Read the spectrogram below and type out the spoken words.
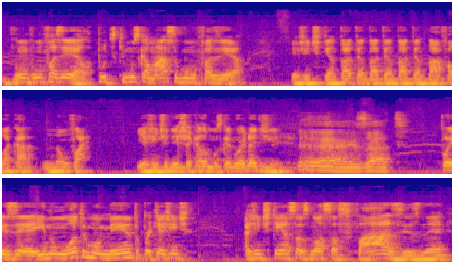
vamos, vamos fazer ela. Putz, que música massa, vamos fazer ela. E a gente tentar, tentar, tentar, tentar, falar, cara, não vai. E a gente deixa aquela música guardadinha. É, exato. Pois é, e num outro momento, porque a gente a gente tem essas nossas fases, né?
